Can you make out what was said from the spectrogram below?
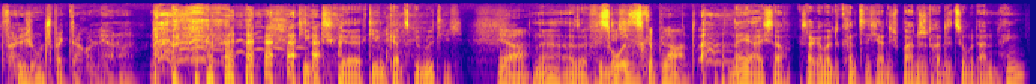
Völlig unspektakulär, ne? klingt, äh, klingt ganz gemütlich. Ja. Ne? Also so ich, ist es geplant. Naja, ich sag, ich sage mal, du kannst dich ja an die spanische Tradition mit anhängen.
